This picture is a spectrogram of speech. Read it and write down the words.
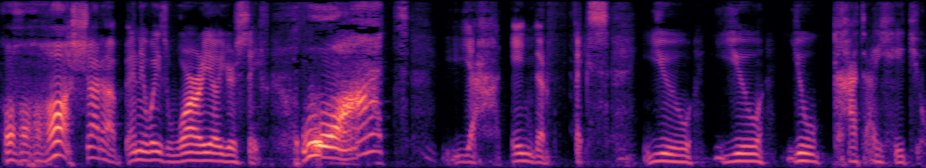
Ho ho ho ho. Shut up. Anyways, Wario, you're safe. What? Yeah, in their face. You, you, you cut. I hate you.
